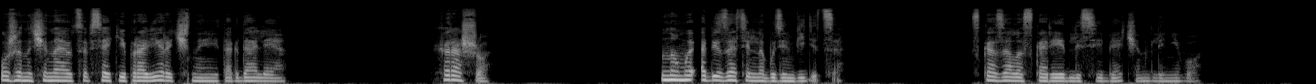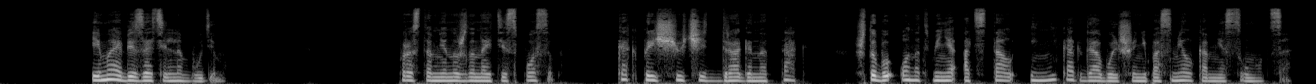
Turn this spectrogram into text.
Уже начинаются всякие проверочные и так далее. Хорошо. Но мы обязательно будем видеться, сказала скорее для себя, чем для него. И мы обязательно будем. Просто мне нужно найти способ — как прищучить драгона так, чтобы он от меня отстал и никогда больше не посмел ко мне сунуться?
